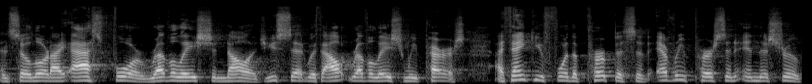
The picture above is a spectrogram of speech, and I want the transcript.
And so, Lord, I ask for revelation knowledge. You said, without revelation, we perish. I thank you for the purpose of every person in this room.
